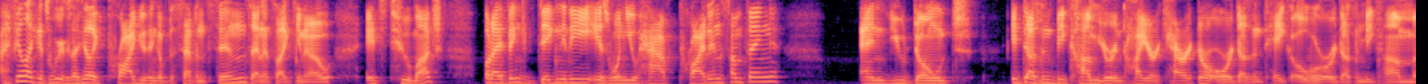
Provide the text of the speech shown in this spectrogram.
I feel like it's weird because I feel like pride, you think of the seven sins, and it's like, you know, it's too much. But I think dignity is when you have pride in something and you don't, it doesn't become your entire character or it doesn't take over or it doesn't become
